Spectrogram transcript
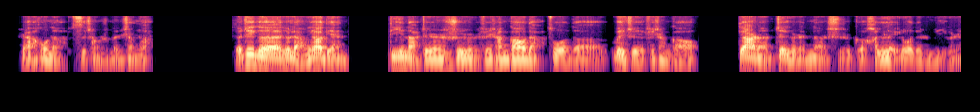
然后呢自称是门生了。呃，这个有两个要点。第一呢，这人是水准非常高的，坐的位置也非常高。第二呢，这个人呢是个很磊落的这么一个人。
